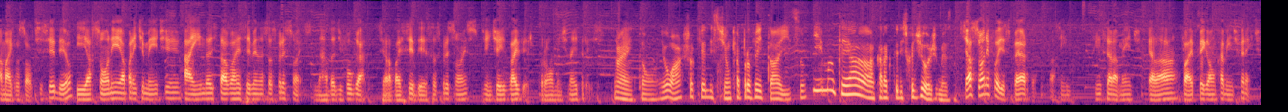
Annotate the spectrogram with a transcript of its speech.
A Microsoft se cedeu e a Sony aparentemente ainda estava recebendo essas pressões, nada divulgado. Se ela vai ceder essas pressões, a gente aí vai ver, provavelmente na E3. É, então, eu acho que eles tinham que aproveitar isso e manter a característica de hoje mesmo. Se a Sony foi esperta, assim, sinceramente, ela vai pegar um caminho diferente.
